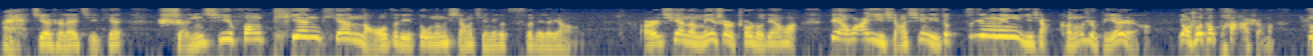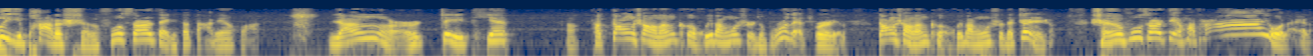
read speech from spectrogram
哎，接下来几天，沈西芳天天脑子里都能想起那个刺猬的样子。而且呢，没事瞅瞅电话，电话一响，心里就滋灵灵一下，可能是别人哈。要说他怕什么，最怕的沈福三在给他打电话。然而这天啊，他刚上完课回办公室，就不是在村里了。刚上完课回办公室，在镇上，沈福三电话他又来了。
